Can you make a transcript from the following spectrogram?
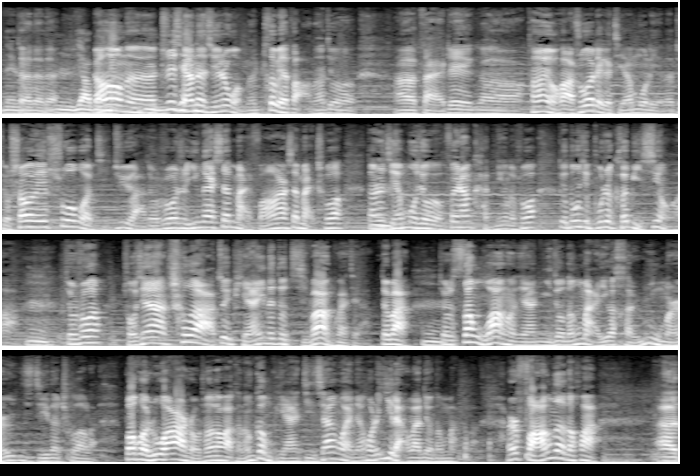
那种。对对对然然后呢，嗯之前呢，其实我们特别早呢，就呃，在这个《汤阳有话说》这个节目里呢，就稍微说过几句啊，就是说是应该先买房还是先买车。当时节目就非常肯定的说，这个东西不是可比性啊，嗯就是说，首先啊，车啊最便宜的就几万块钱，对吧？嗯就是三五万块钱你就能买一个很入门一级的车了。包括如果二手车的话，可能更便宜，几千块钱或者一两万就能买了。而房子的话，呃。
